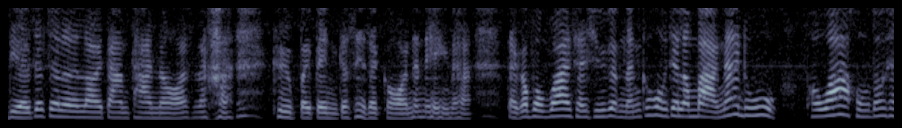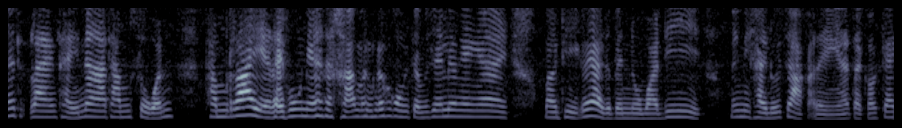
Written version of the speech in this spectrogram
เดี๋ยวจะเจริญรอยตามทานอสนะคะ คือไปเป็นเกษตรกรนั่นเองนะคะ แต่ก็พบว่าใช้ชีวิตแบบนั้นก็คงจะลำบากน่าดู เพราะว่าคงต้องใช้แรงไถนาทำสวนทำไร่อะไรพวกนี้นะคะ มันก็คงจะไม่ใช่เรื่องง่าย ๆ บางทีก็อยากจะเป็นโนบอดี้ไม่มีใครรู้จักอะไรอย่างเงี้ย แต่ก็แก้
